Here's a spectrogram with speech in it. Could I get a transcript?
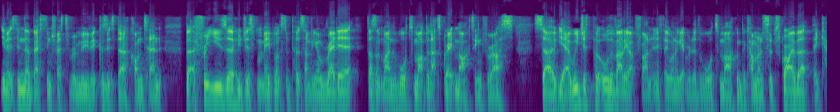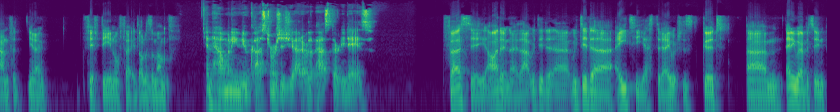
you know, it's in their best interest to remove it because it's their content. But a free user who just maybe wants to put something on Reddit doesn't mind the watermark, but that's great marketing for us. So yeah, we just put all the value up front, and if they want to get rid of the watermark and become a subscriber, they can for you know, fifteen or thirty dollars a month. And how many new customers did you add over the past thirty days? 30. I don't know that. We did uh, we did uh, 80 yesterday, which was good. Um, anywhere between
